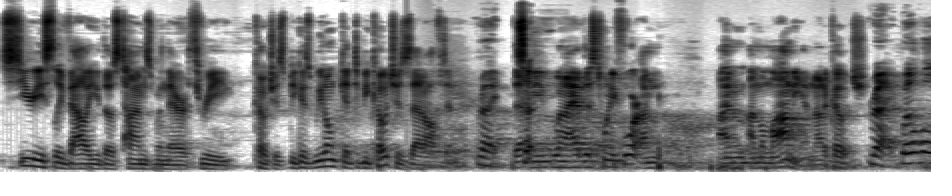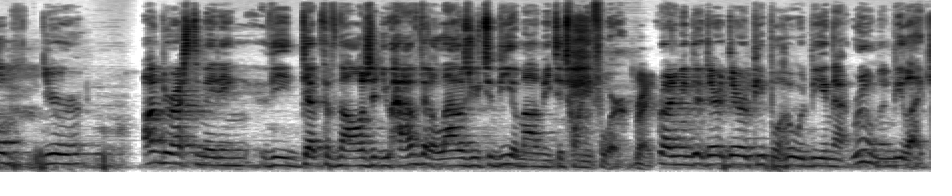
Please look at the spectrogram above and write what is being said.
seriously value those times when there are three coaches because we don't get to be coaches that often. right That, I mean, when I have this 24, I'm, I'm, I'm a mommy. I'm not a coach. right well well you're underestimating the depth of knowledge that you have that allows you to be a mommy to 24 Right. right i mean there, there, are people who would be in that room and be like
